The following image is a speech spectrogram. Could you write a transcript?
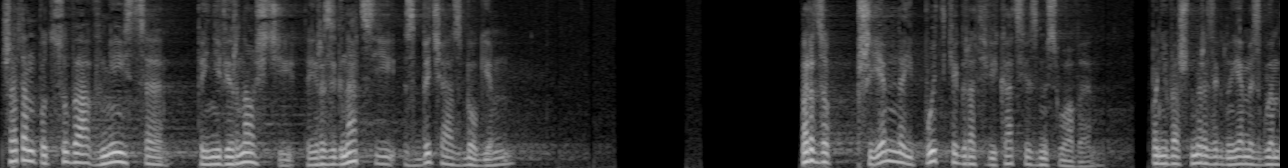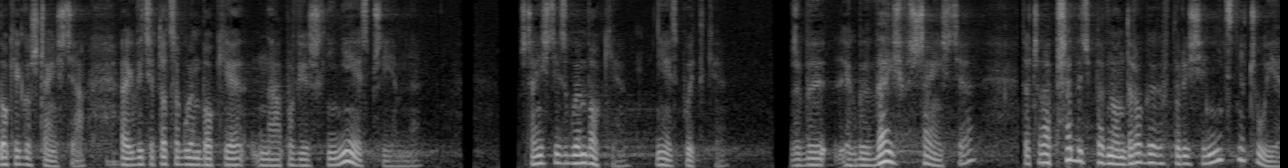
szatan podsuwa w miejsce tej niewierności, tej rezygnacji z bycia z Bogiem bardzo przyjemne i płytkie gratyfikacje zmysłowe, ponieważ my rezygnujemy z głębokiego szczęścia. A jak wiecie, to co głębokie na powierzchni nie jest przyjemne. Szczęście jest głębokie, nie jest płytkie. Żeby jakby wejść w szczęście, to trzeba przebyć pewną drogę, w której się nic nie czuje.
